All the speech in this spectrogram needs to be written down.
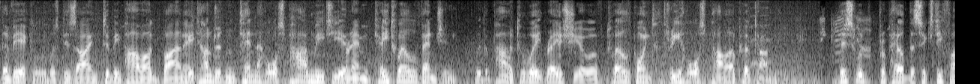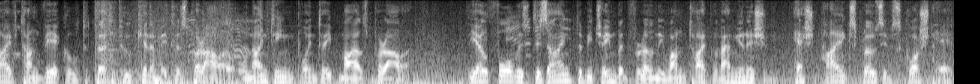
The vehicle was designed to be powered by an 810 horsepower Meteor Mk12 engine, with a power-to-weight ratio of 12.3 horsepower per ton. This would propel the 65-ton vehicle to 32 kilometers per hour or 19.8 miles per hour. The L4 was designed to be chambered for only one type of ammunition, HESH high explosive squashed head.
